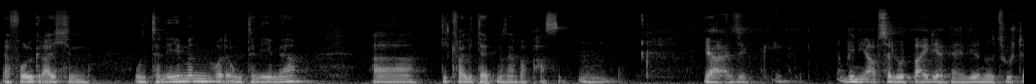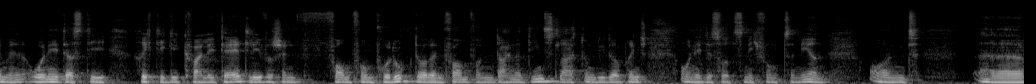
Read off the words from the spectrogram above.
erfolgreichen Unternehmen oder Unternehmer. Äh, die Qualität muss einfach passen. Mhm. Ja, also bin ich absolut bei dir, kann ich dir nur zustimmen, ohne dass die richtige Qualität lieferst in Form von Produkt oder in Form von deiner Dienstleistung, die du bringst, ohne das wird es nicht funktionieren. Und äh,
